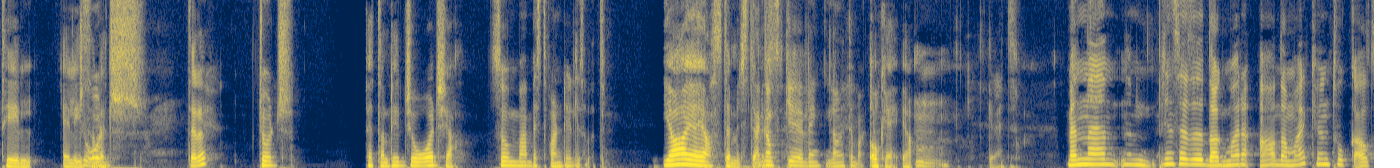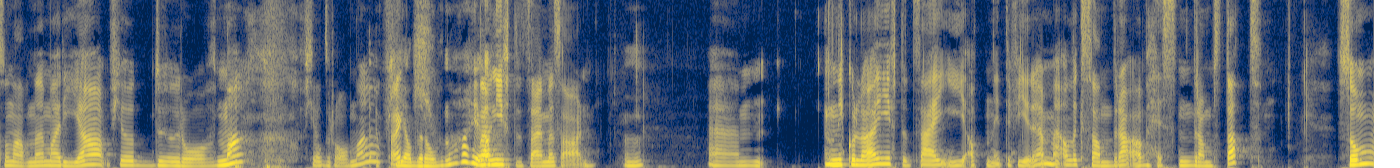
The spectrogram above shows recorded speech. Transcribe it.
til Elisabeth. George. Eller? George, Fetteren til George, ja. som er bestefaren til Elisabeth. Ja, ja, ja, stemmer, stemmer. Det er ganske langt tilbake. Ok, ja. Greit. Men eh, prinsesse Dagmar av Danmark hun tok altså navnet Maria Fjodorovna Fjodorovna, takk. ja. Da hun giftet seg med tsaren. Um, Nikolai giftet seg i 1894 med Alexandra av Hesten Dramstadt, som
